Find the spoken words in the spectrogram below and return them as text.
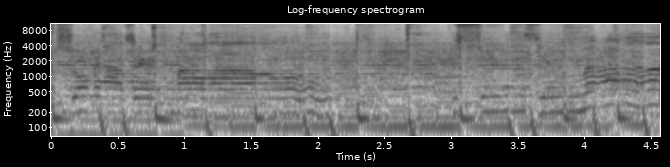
Eso me hace mal. Eso me hace mal.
